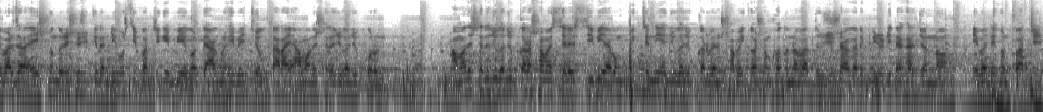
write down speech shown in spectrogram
এবার যারা এই সুন্দরী সুশিক্ষিতা ডিভোর্সি পাত্রীকে বিয়ে করতে আগ্রহী ইচ্ছুক তারাই আমাদের সাথে যোগাযোগ করুন। আমাদের সাথে যোগাযোগ করার সময় সেলের সিবি এবং পিকচার নিয়ে যোগাযোগ করবেন। সবাইকে অসংখ্য ধন্যবাদ। ধৈর্য সহকারে ভিডিওটি দেখার জন্য। এবার দেখুন পাত্রীর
